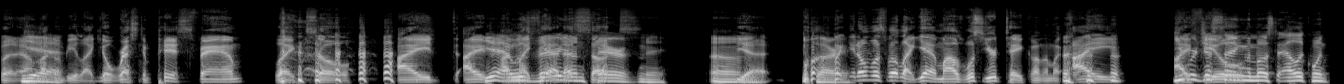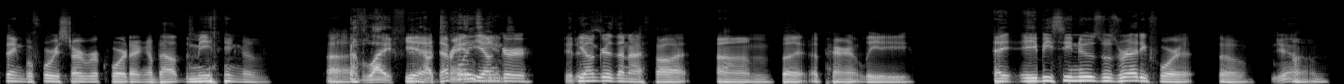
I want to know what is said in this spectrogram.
but I'm not gonna be like, yo, rest in piss, fam. Like, so I, I, yeah, I'm it was like, very yeah, unfair sucks. of me. Um, yeah, sorry. like it almost felt like, yeah, Miles, what's your take on them? Like, I, you I were just saying the most eloquent thing before we started recording about the meaning of uh, of life, yeah, definitely younger it is. younger than I thought. Um, but apparently, a- ABC News was ready for it. So, yeah. um,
